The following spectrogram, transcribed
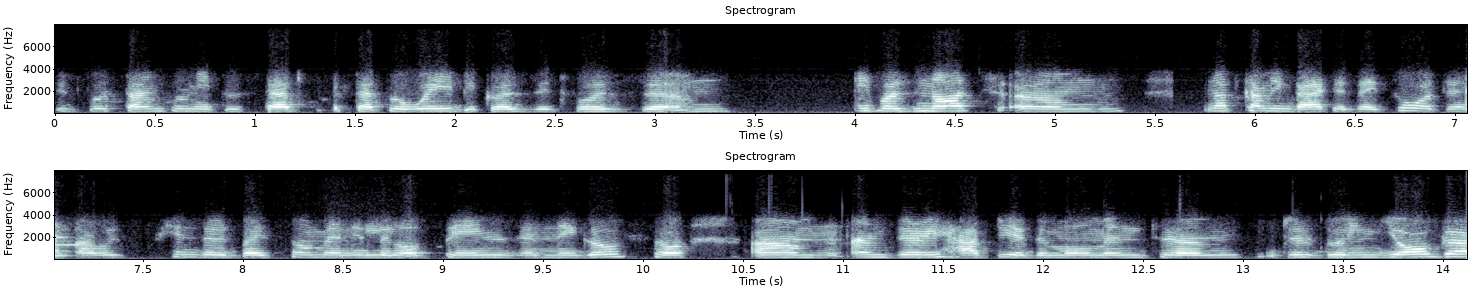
it was time for me to step step away because it was um, it was not um, not coming back as I thought, and I was hindered by so many little pains and niggles. So um, I'm very happy at the moment, um, just doing yoga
